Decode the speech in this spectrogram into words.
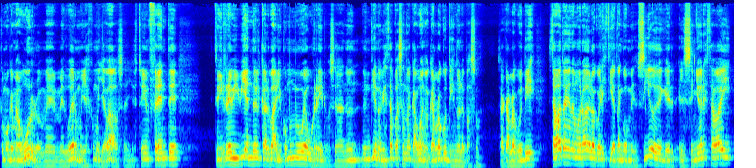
como que me aburro, me, me, duermo y es como ya va, o sea, yo estoy enfrente, estoy reviviendo el Calvario, ¿cómo me voy a aburrir? O sea, no, no entiendo qué está pasando acá. Bueno, a Carlos Cutis no le pasó. O sea, Carlos Cutis estaba tan enamorado de la Eucaristía, tan convencido de que el, Señor estaba ahí,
